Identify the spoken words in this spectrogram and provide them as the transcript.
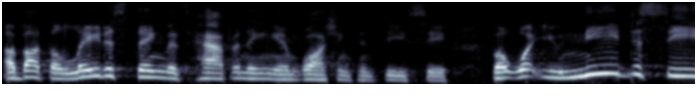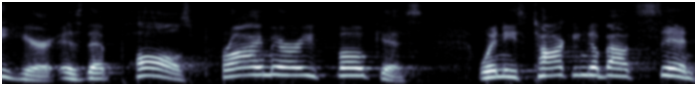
about the latest thing that's happening in Washington, D.C. But what you need to see here is that Paul's primary focus when he's talking about sin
